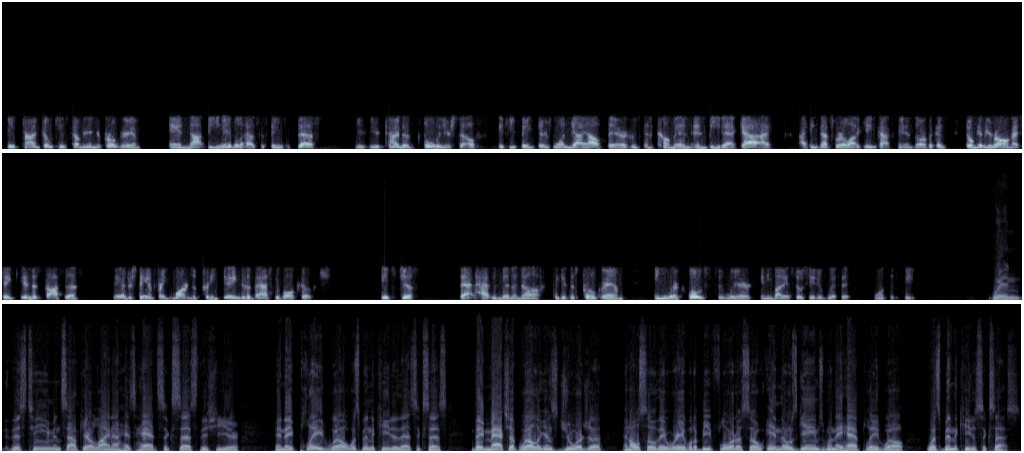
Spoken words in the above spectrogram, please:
big time coaches coming in your program and not being able to have sustained success, you're, kind of fooling yourself if you think there's one guy out there who's going to come in and be that guy. I think that's where a lot of Gamecock fans are because don't get me wrong, I think in this process they understand Frank Martin's a pretty dang good basketball coach. It's just that hasn't been enough to get this program anywhere close to where anybody associated with it wants it to be. When this team in South Carolina has had success this year and they played well, what's been the key to that success? They match up well against Georgia, and also they were able to beat Florida. So, in those games when they have played well, what's been the key to success?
